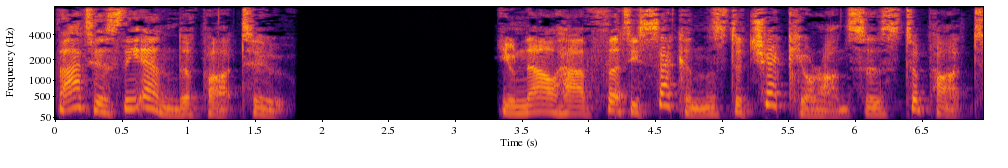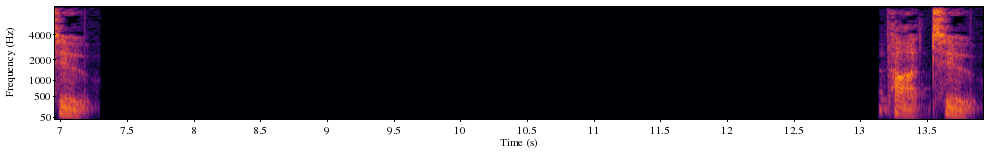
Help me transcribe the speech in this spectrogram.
That is the end of part two. You now have 30 seconds to check your answers to part two. Part two.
